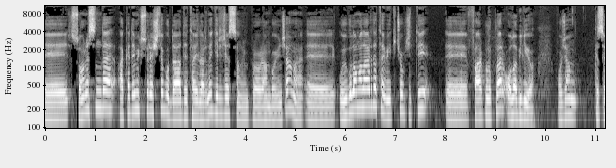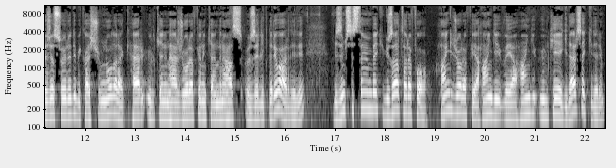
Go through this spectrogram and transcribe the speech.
Ee, sonrasında akademik süreçte bu daha detaylarına gireceğiz sanırım program boyunca ama e, uygulamalarda tabii ki çok ciddi e, farklılıklar olabiliyor. Hocam kısaca söyledi birkaç cümle olarak her ülkenin her coğrafyanın kendine has özellikleri var dedi. Bizim sistemin belki güzel tarafı o. Hangi coğrafyaya, hangi veya hangi ülkeye gidersek gidelim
